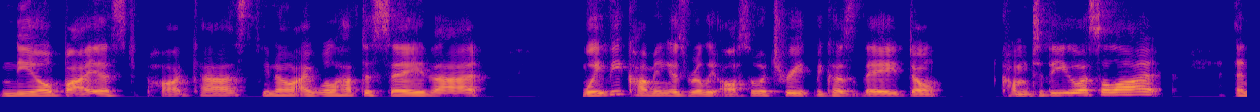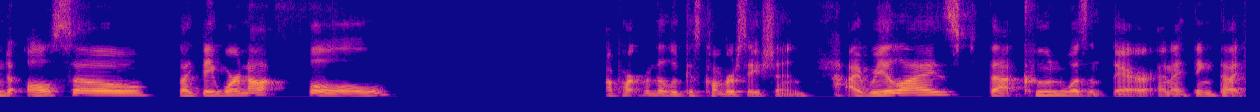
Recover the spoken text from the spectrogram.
neo biased podcast, you know, I will have to say that WayV Coming is really also a treat because they don't come to the US a lot. And also, like, they were not full apart from the Lucas conversation. I realized that Kun wasn't there, and I think that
